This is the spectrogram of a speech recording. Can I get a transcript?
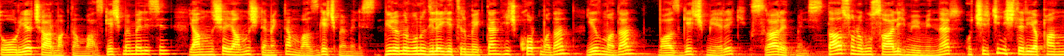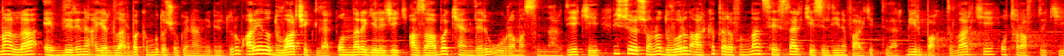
doğruya çağırmaktan vazgeçmemelisin. Yanlışa yanlış demekten vazgeçmemelisin. Bir ömür bunu dile getirmekten hiç korkmadan, yılmadan vazgeçmeyerek ısrar etmelisin. Daha sonra bu salih müminler o çirkin işleri yapanlarla evlerini ayırdılar. Bakın bu da çok önemli bir durum. Araya da duvar çektiler. Onlara gelecek azaba kendileri uğramasınlar diye ki bir süre sonra duvarın arka tarafından sesler kesildiğini fark ettiler. Bir baktılar ki o taraftaki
